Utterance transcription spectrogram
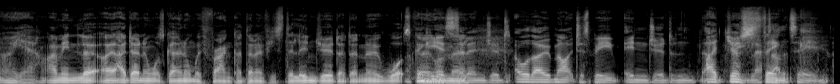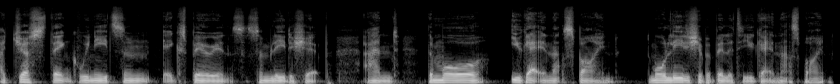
Oh, yeah. I mean, look, I, I don't know what's going on with Frank. I don't know if he's still injured. I don't know what's I think going he on is there. still injured, although he might just be injured and I just left out of think the team. I just think we need some experience, some leadership, and the more you get in that spine, the more leadership ability you get in that spine,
